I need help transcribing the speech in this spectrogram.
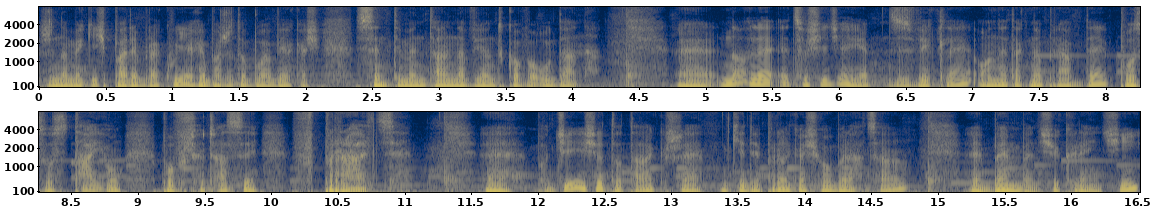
że nam jakiejś pary brakuje, chyba że to byłaby jakaś sentymentalna, wyjątkowo udana. E, no ale co się dzieje? Zwykle one tak naprawdę pozostają po wsze czasy w pralce. E, bo dzieje się to tak, że kiedy pralka się obraca, e, bęben się kręci,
